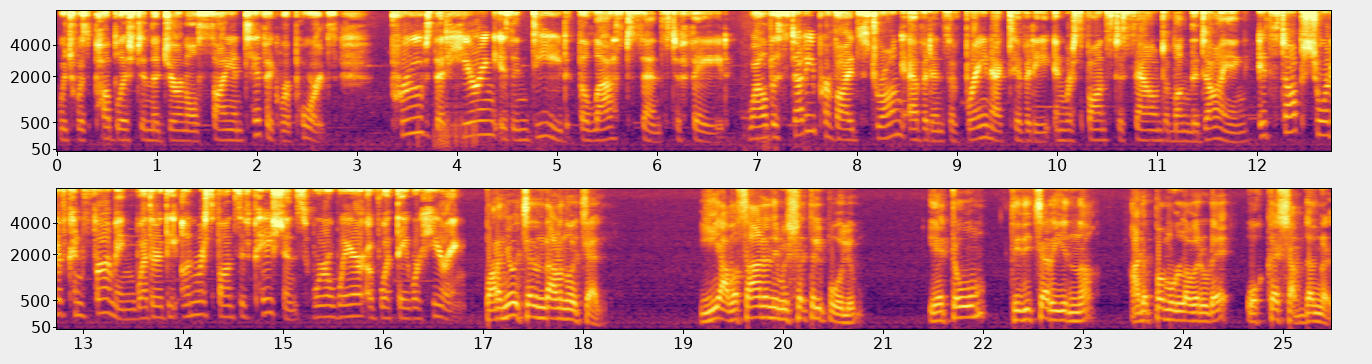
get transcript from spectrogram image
which was published in the journal Scientific Reports, proves that hearing is indeed the last sense to fade. While the study provides strong evidence of brain activity in response to sound among the dying, it stops short of confirming whether the unresponsive patients were aware of what they were hearing. പറഞ്ഞു വെച്ചാൽ ഈ അവസാന നിമിഷത്തിൽ പോലും ഏറ്റവും തിരിച്ചറിയുന്ന അടുപ്പമുള്ളവരുടെ ഒക്കെ ശബ്ദങ്ങൾ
